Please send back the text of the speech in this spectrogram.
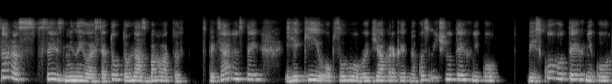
Зараз все змінилося. Тобто, у нас багато спеціальностей, які обслуговують як ракетно-космічну техніку, військову техніку,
